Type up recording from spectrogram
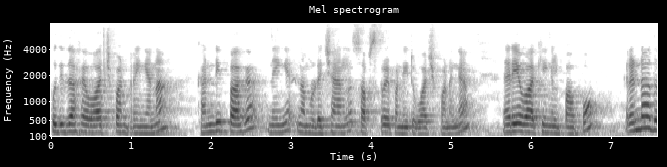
புதிதாக வாட்ச் பண்ணுறீங்கன்னா கண்டிப்பாக நீங்கள் நம்மளுடைய சேனலை சப்ஸ்கிரைப் பண்ணிவிட்டு வாட்ச் பண்ணுங்கள் நிறைய வாக்கியங்கள் பார்ப்போம். ரெண்டாவது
